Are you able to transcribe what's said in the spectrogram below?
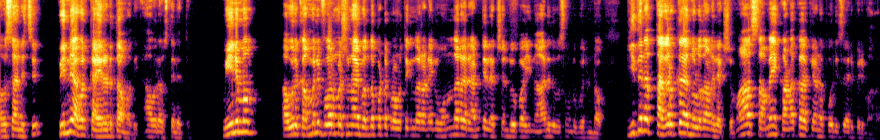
അവസാനിച്ച് പിന്നെ അവൻ കയറെടുത്താൽ മതി. ആ ഒരു അവസ്ഥയിലെത്തും. മിനിമം ഒരു കമ്പനി ഫോർമേഷനുമായി ബന്ധപ്പെട്ട് പ്രവർത്തിക്കുന്നവരാണെങ്കിൽ ഒന്നര രണ്ട് ലക്ഷം രൂപ ഈ നാല് ദിവസം കൊണ്ട് പോയിട്ടുണ്ടാവും. ഇതിനെ തകർക്കുക എന്നുള്ളതാണ് ലക്ഷ്യം. ആ സമയം കണക്കാക്കിയാണ് പോലീസുകാർ പെരുമാറുക.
